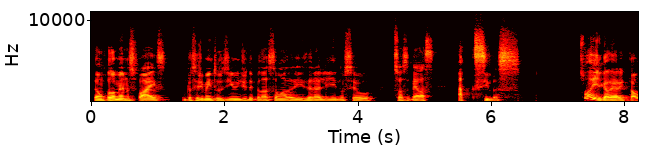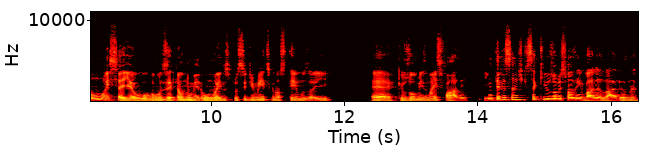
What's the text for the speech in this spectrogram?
Então, pelo menos faz um procedimentozinho de depilação a laser ali no seu suas belas axilas. Isso aí, galera. Então, esse aí é o, vamos dizer que é o número um aí dos procedimentos que nós temos aí, é, que os homens mais fazem. E interessante que isso aqui os homens fazem em várias áreas, né?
